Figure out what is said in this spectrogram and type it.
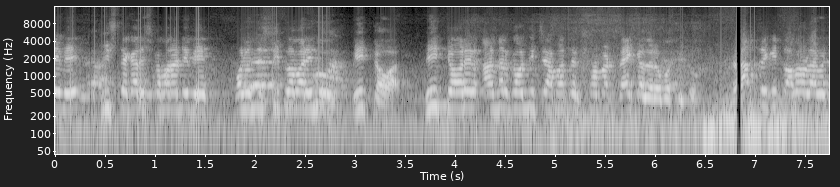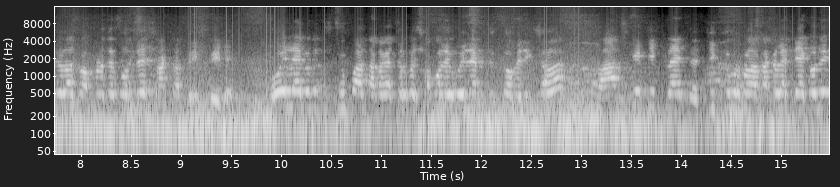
নেবে, বিশ টাকা রিক্সা ভাড়া নেবে মোড় বিগ টাওয়ার বিগ টাওয়ারের আন্ডারগ্রাউন্ড নিচে আমাদের সম্রাট ব্যাংক অবস্থিত। রাত্রে কিন্তু আমরা লাইভে চলে আসব আপনাদের মধ্যে, সাতটা তিরিশ মিনিটে। ওই লাইভে কিন্তু সুপার টাকা চলবে সকলে ওই লাইভে যুক্ত হবে ইনশাল্লাহ তো আজকে ঠিক লাইভ ঠিক দুপুর বেলা টাকা লাইভটা এখনই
